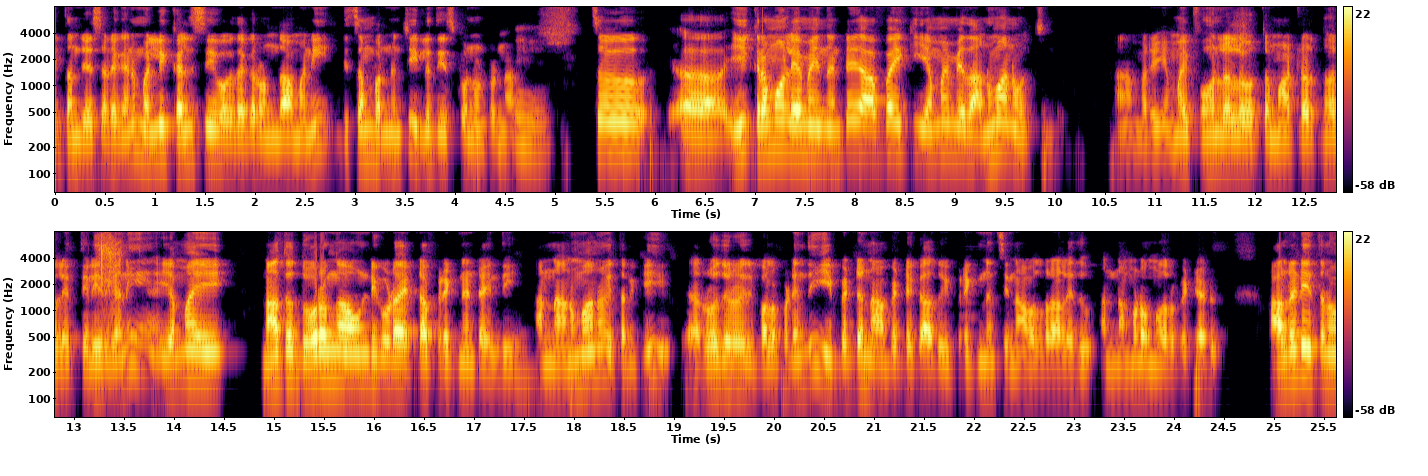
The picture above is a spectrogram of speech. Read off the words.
ఇతను చేశాడే కానీ మళ్ళీ కలిసి ఒక దగ్గర ఉందామని డిసెంబర్ నుంచి ఇల్లు తీసుకొని ఉంటున్నారు. సో ఈ క్రమంలో ఏమైందంటే ఆ అబ్బాయికి ఈ అమ్మాయి మీద అనుమానం వచ్చింది. మరి ఈ అమ్మాయి ఫోన్లలో ఎవరితో మాట్లాడుతుందో లేదు తెలియదు కానీ ఈ అమ్మాయి నాతో దూరంగా ఉండి కూడా ఎట్లా ప్రెగ్నెంట్ అయింది అన్న అనుమానం ఇతనికి రోజు రోజు బలపడింది. ఈ బిడ్డ నా బిడ్డ కాదు ఈ ప్రెగ్నెన్సీ నా వల్ల రాలేదు అని నమ్మడం మొదలుపెట్టాడు. ఆల్రెడీ ఇతను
